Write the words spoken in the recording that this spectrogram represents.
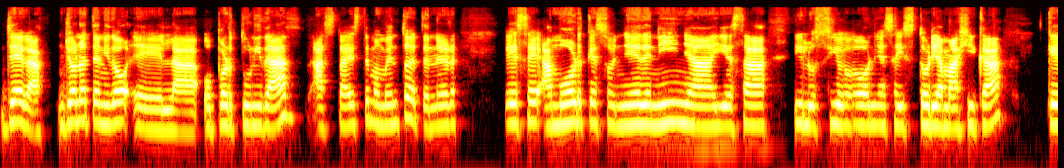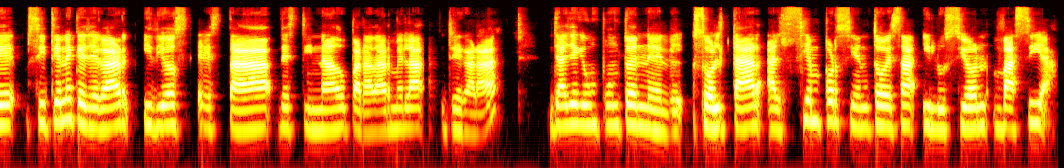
llega. Yo no he tenido eh, la oportunidad hasta este momento de tener ese amor que soñé de niña y esa ilusión y esa historia mágica que si tiene que llegar y Dios está destinado para dármela, llegará. Ya llegué a un punto en el soltar al 100% esa ilusión vacía,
